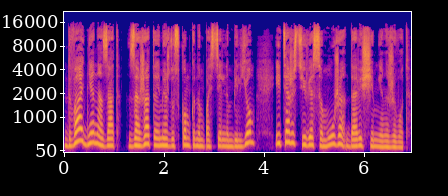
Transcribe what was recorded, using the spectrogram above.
два дня назад, зажатая между скомканным постельным бельем и тяжестью веса мужа, давящей мне на живот.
